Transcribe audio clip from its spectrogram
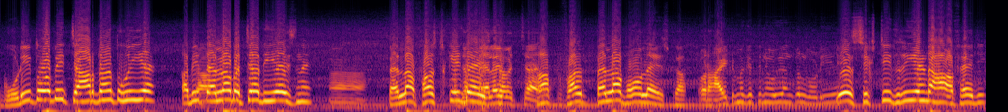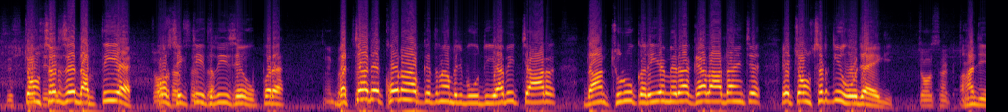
घोड़ी तो अभी चार दांत हुई है। अभी पहला बच्चा दिया है इसने। हाँ हाँ। पहला फ़र्स्ट केज अच्छा, है पहला बच्चा है। हाँ पहला फॉल है इसका। और हाइट में कितनी होगी अंकल घोड़ी? ये ये 63 एंड हाफ़ है जी। चौसठ से दबती है और 64 से 63 से ऊपर है। बच्चा देखो ना आप कितना मज़बूत दिया अभी चार दांत शुरू करी है मेरा ख्याल आधा इंच ये चौसठ की हो जाएगी। चौसठ हाँ जी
